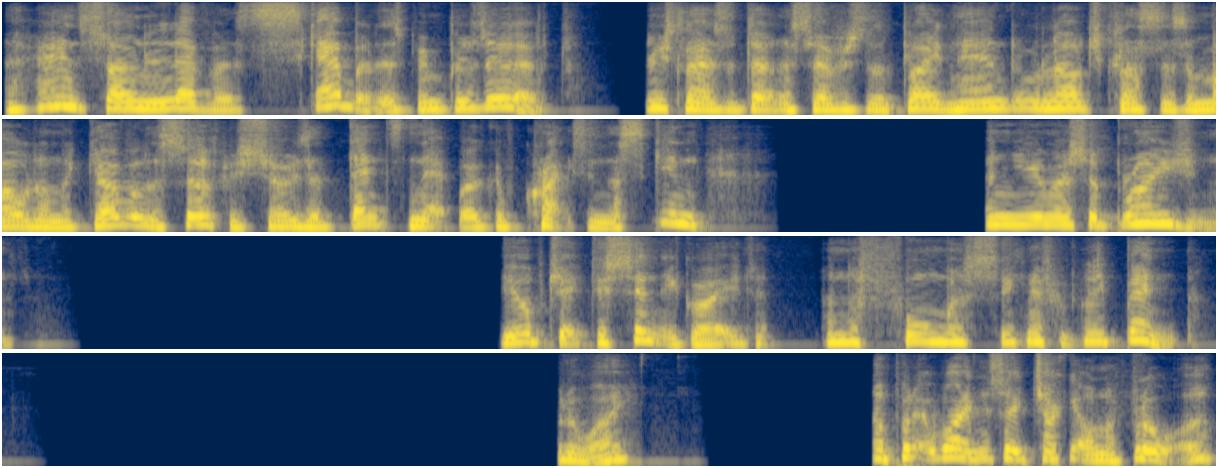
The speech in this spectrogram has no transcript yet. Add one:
A hand-sewn leather scabbard has been preserved. Loose layers of dirt on the surface of the blade and handle, large clusters of mould on the cover. The surface shows a dense network of cracks in the skin and numerous abrasions. The object disintegrated and the form was significantly bent. Put away. I'll put it away. Let's say chuck it on the floor.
